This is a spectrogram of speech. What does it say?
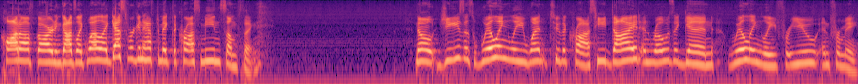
caught off guard, and God's like, well, I guess we're going to have to make the cross mean something. No, Jesus willingly went to the cross. He died and rose again willingly for you and for me.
